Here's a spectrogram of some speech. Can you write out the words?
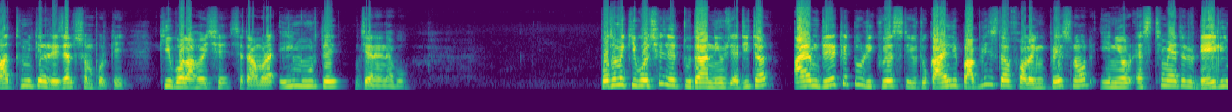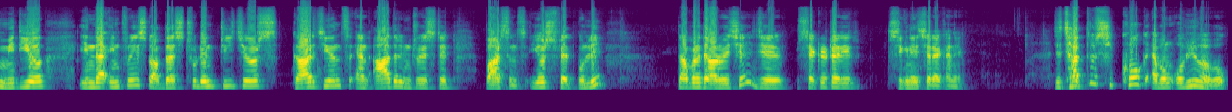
মাধ্যমিকের রেজাল্ট সম্পর্কে কি বলা হয়েছে, সেটা আমরা এই মুহূর্তে জেনে নেব। প্রথমে কি বলছে যে to the news editor I am directed to request you to kindly publish the following press note in your estimated daily media in the interest of the student teachers guardians and other interested persons yours faithfully তারপরে দেওয়া রয়েছে যে সেক্রেটারির সিগনেচার এখানে। যে ছাত্র শিক্ষক এবং অভিভাবক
